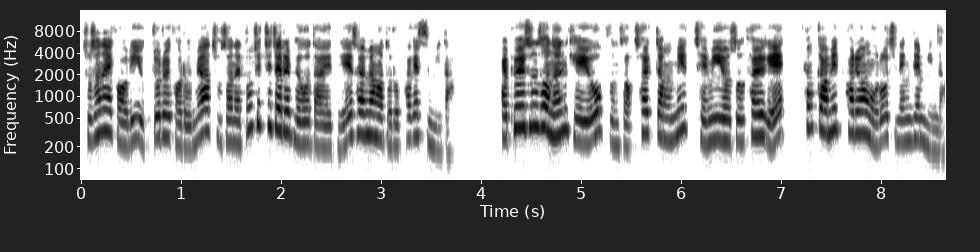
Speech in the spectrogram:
조선의 거리 6조를 걸으며 조선의 통치 체제를 배우다에 대해 설명하도록 하겠습니다. 발표의 순서는 개요, 분석, 설정 및 재미 요소 설계, 평가 및 활용으로 진행됩니다.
